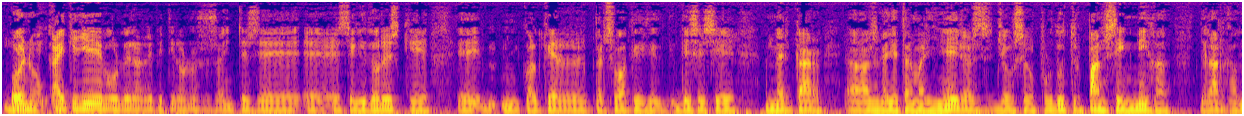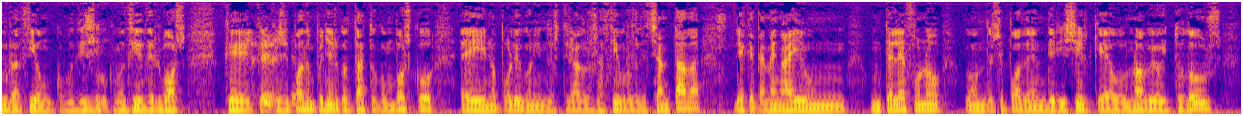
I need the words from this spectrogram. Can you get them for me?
Bueno, hai que lle volver a repetir aos nosos ointes e eh, eh, seguidores que eh, cualquier persoa que desexe mercar as galletas mariñeiras e os seus produtos pan sen miga de larga duración, como diz, sí. como dices vos, que, que, que se poden poñer en contacto con Bosco e no polígono industrial dos Acibros de Chantada, e que tamén hai un, un teléfono onde se poden dirixir que é o 982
